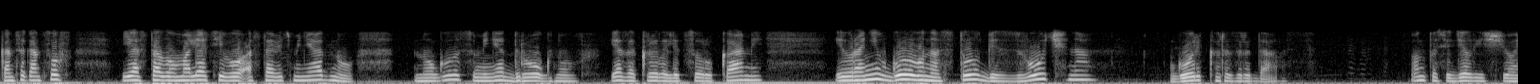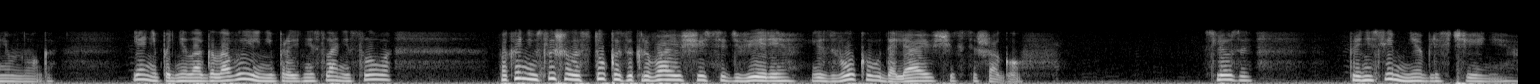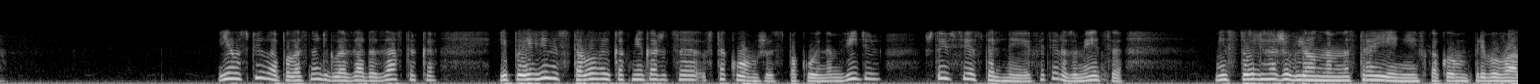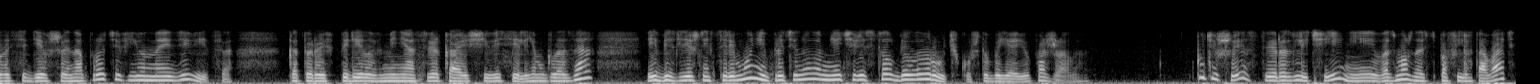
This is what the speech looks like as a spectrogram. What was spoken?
В конце концов, я стала умолять его оставить меня одну, но голос у меня дрогнул. Я закрыла лицо руками и, уронив голову на стол, беззвучно, горько разрыдалась. Он посидел еще немного. Я не подняла головы и не произнесла ни слова, пока не услышала стука закрывающейся двери и звука удаляющихся шагов. Слезы принесли мне облегчение. Я успела ополоснуть глаза до завтрака и появилась в столовой, как мне кажется, в таком же спокойном виде, что и все остальные, хотя, разумеется, не столь оживленном настроении, в каком пребывала сидевшая напротив юная девица, которая вперила в меня сверкающие весельем глаза и без лишних церемоний протянула мне через стол белую ручку, чтобы я ее пожала. Путешествия, развлечения и возможность пофлиртовать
